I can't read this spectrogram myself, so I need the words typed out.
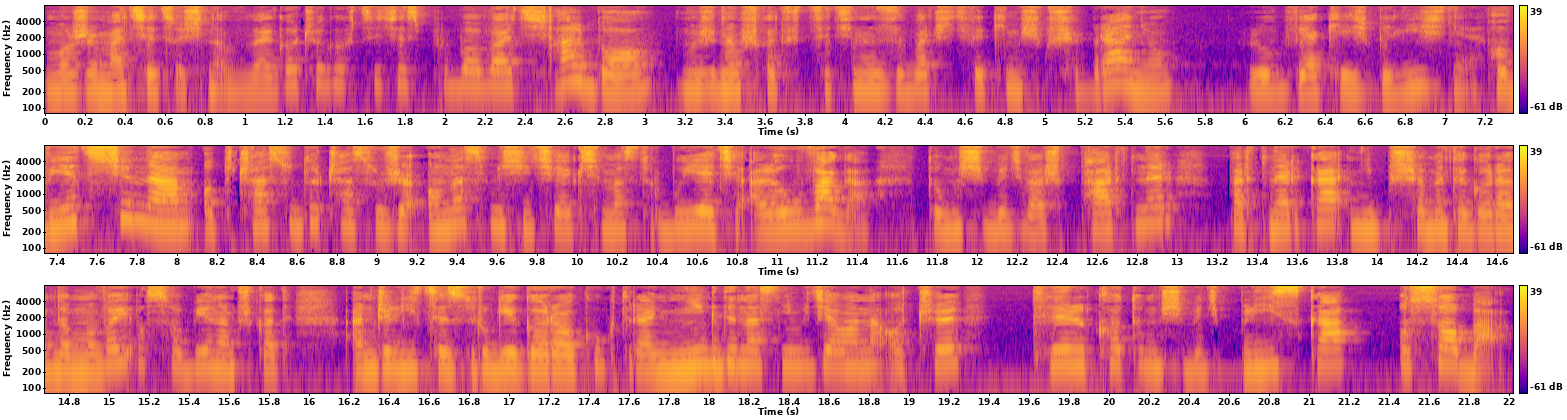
Może macie coś nowego, czego chcecie spróbować, albo może na przykład chcecie nas zobaczyć w jakimś przebraniu lub w jakiejś bieliźnie. Powiedzcie nam od czasu do czasu, że o nas myślicie, jak się masturbujecie, ale uwaga, to musi być wasz partner, partnerka, nie piszemy tego randomowej osobie, na przykład Angelice z drugiego roku, która nigdy nas nie widziała na oczy, tylko to musi być bliska osoba.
